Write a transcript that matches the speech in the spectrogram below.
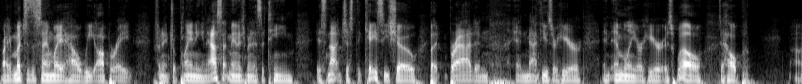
Right. Much is the same way how we operate financial planning and asset management as a team. It's not just the Casey show, but Brad and, and Matthews are here and Emily are here as well to help uh,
